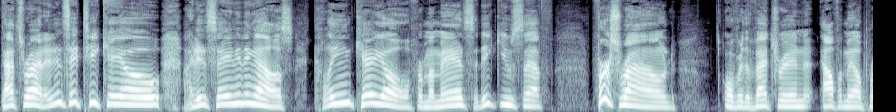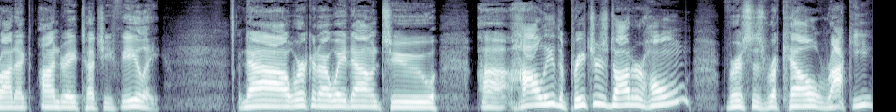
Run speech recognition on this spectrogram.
That's right. I didn't say TKO. I didn't say anything else. Clean KO from my man Sodiq Yusuff. First round over the veteran alpha male product, Andre Touchy Fili. Now, working our way down to uh, Holly, the preacher's daughter, Holm versus Raquel Rocky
